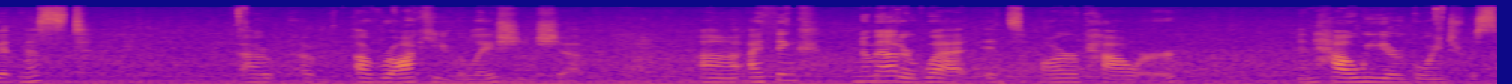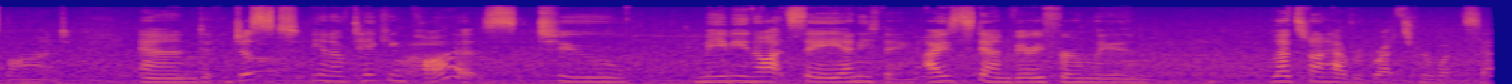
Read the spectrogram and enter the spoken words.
witnessed a, a, a rocky relationship. Uh, I think no matter what, it's our power and how we are going to respond. And just, you know, taking pause to maybe not say anything. I stand very firmly in let's not have regrets for what's said.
